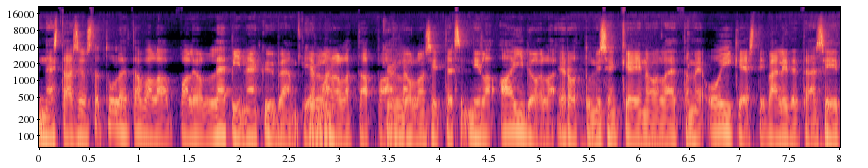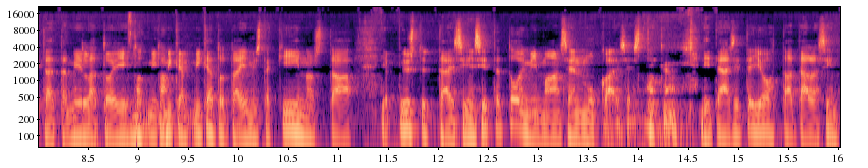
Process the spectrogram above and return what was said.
näistä asioista tulee tavallaan paljon läpinäkyvämpiä Kyllä. monella tapaa, Kyllä. jolloin sitten niillä aidoilla erottumisen keinoilla, että me oikeasti välitetään siitä, että millä toi, mikä, mikä tota ihmistä kiinnostaa ja pystyttäisiin sitten toimimaan sen mukaisesti. Okay. Niin tämä sitten johtaa tällaisiin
